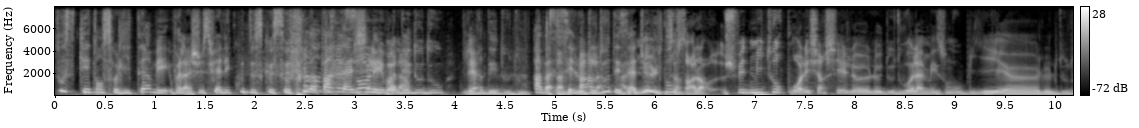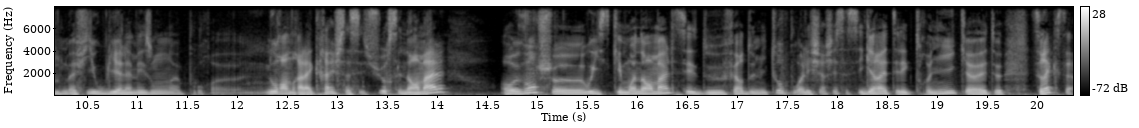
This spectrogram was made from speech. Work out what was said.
tout ce qui est en solitaire, mais voilà, je suis à l'écoute de ce que Sophie va partager. Les voilà. des doudous, l'air des doudous. Ah bah c'est le doudou des adultes. Alors je fais demi-tour pour aller chercher le, doudou à la maison oublié, le, doudou de ma fille oublié à la maison pour nous rendre à la crèche, ça c'est sûr, c'est normal. En revanche, euh, oui, ce qui est moins normal, c'est de faire demi-tour pour aller chercher sa cigarette électronique. Euh, c'est vrai que ça,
